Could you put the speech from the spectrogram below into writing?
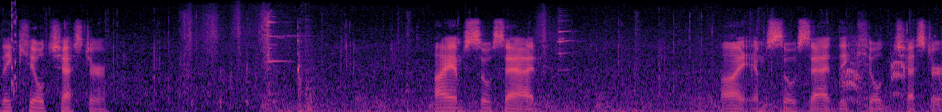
They killed Chester. I am so sad. I am so sad they killed Chester.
